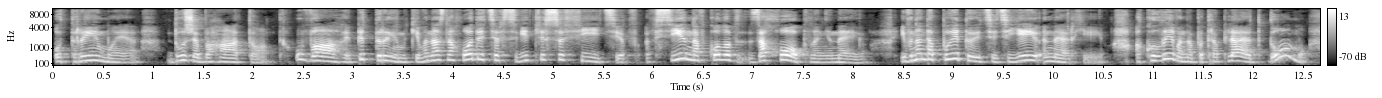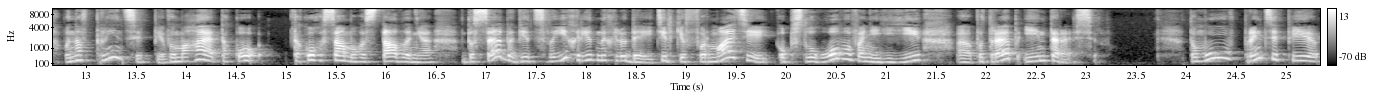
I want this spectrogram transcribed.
отримує дуже багато уваги, підтримки, вона знаходиться в світлі софійців, всі навколо захоплені нею. І вона напитується цією енергією. А коли вона потрапляє додому, вона, в принципі, вимагає такого. Такого самого ставлення до себе від своїх рідних людей, тільки в форматі обслуговування її е, потреб і інтересів. Тому, в принципі,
